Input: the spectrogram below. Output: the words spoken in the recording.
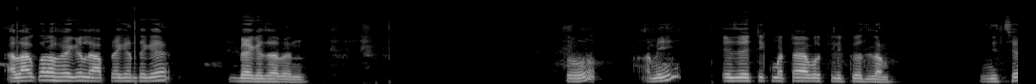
অ্যালাউ করা হয়ে গেলে আপনি এখান থেকে ব্যাগে যাবেন। তো আমি এই যে টিকমারটা আবার ক্লিক করে দিলাম। নিচে।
